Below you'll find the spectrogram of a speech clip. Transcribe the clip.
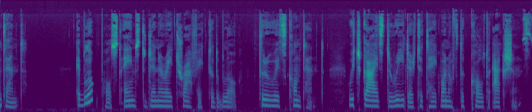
Content A blog post aims to generate traffic to the blog through its content, which guides the reader to take one of the call to actions.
